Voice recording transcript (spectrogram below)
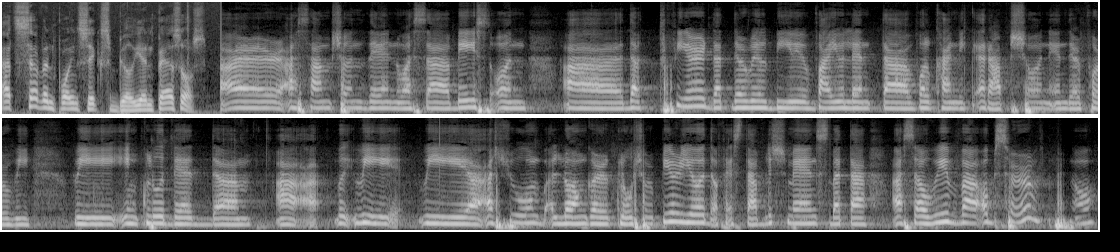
at 7.6 billion pesos. Our assumption then was uh, based on uh, the fear that there will be violent uh, volcanic eruption, and therefore we we included. Um, uh, we we uh, assume a longer closure period of establishments, but uh, as uh, we've uh, observed, no,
